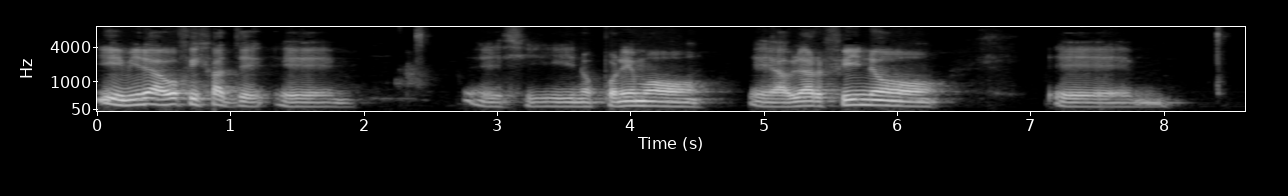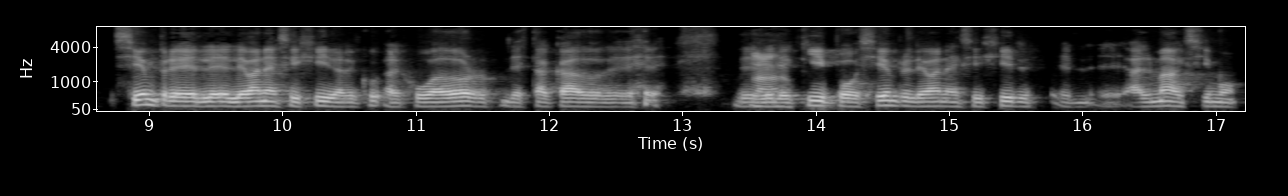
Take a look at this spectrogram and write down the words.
Y mira, vos fíjate, eh, si nos ponemos a hablar fino, siempre le, le, van a exigir al, al jugador destacado de, de, claro. del equipo, siempre le van a exigir el, eh, al máximo.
